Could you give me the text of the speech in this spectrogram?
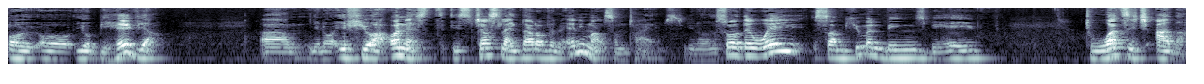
or, or your behavior, um, you know, if you are honest, it's just like that of an animal sometimes, you know. So the way some human beings behave towards each other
